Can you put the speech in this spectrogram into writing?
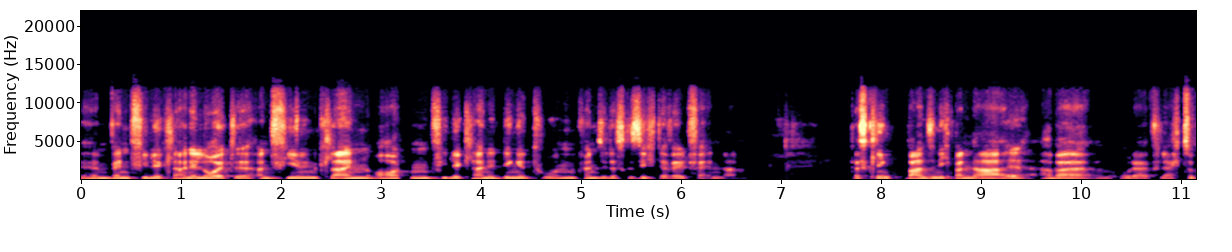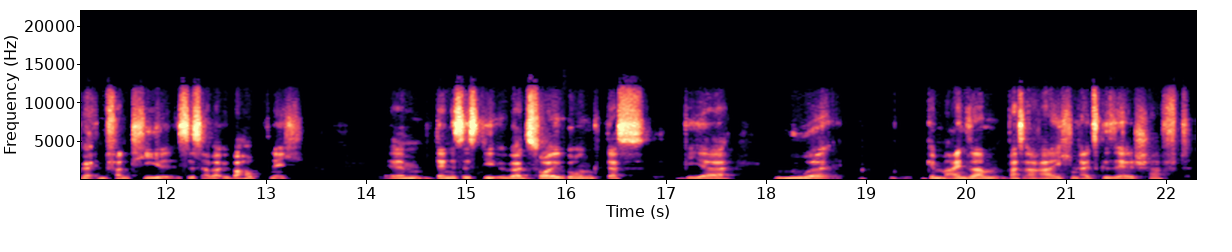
Ähm, wenn viele kleine Leute an vielen kleinen Orten viele kleine Dinge tun, können sie das Gesicht der Welt verändern. Das klingt wahnsinnig banal, aber oder vielleicht sogar infantil, ist es aber überhaupt nicht. Ähm, denn es ist die Überzeugung, dass wir nur gemeinsam was erreichen als Gesellschaft,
